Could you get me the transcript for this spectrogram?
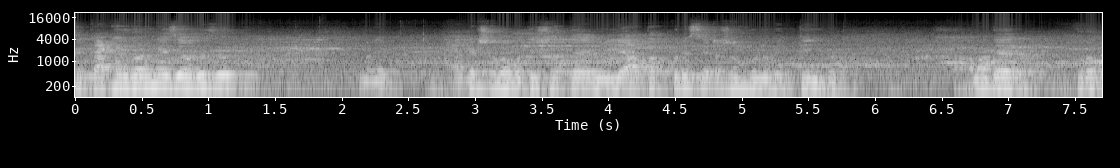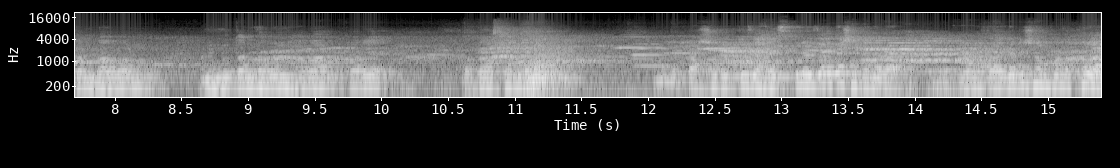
যে কাঠের ঘর নিয়ে যে অভিযোগ মানে আগের সভাপতির সাথে মিলে আতাত করেছে এটা সম্পূর্ণ ভিত্তিহীন কথা। আমাদের পুরাতন ভবন মানে নূতন ভবন হওয়ার পরে ওটা ওখানে মানে পার্শ্ববর্তী যে হাই স্কুলের জায়গা সেখানে রাখা। এবং জায়গাটি সম্পূর্ণ খোলা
